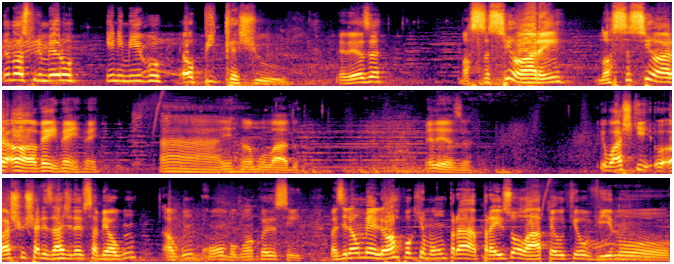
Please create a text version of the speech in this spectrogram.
E o nosso primeiro inimigo é o Pikachu, beleza? Nossa senhora, hein? Nossa senhora. Ó, vem, vem, vem. Ah, erramos o lado. Beleza. Eu acho que eu acho que o Charizard deve saber algum, algum combo, alguma coisa assim. Mas ele é o melhor Pokémon pra, pra isolar, pelo que eu vi no...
